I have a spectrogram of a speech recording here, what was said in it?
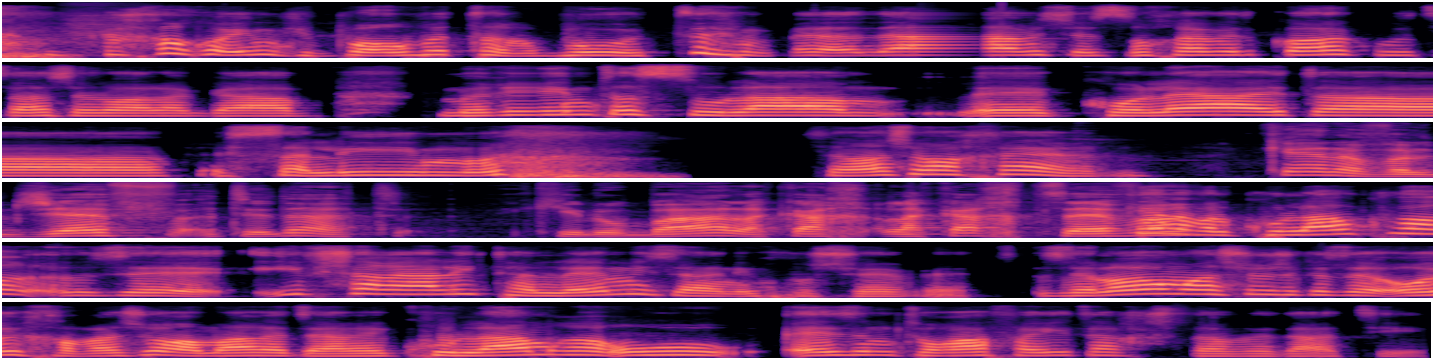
ככה רואים גיבור בתרבות. בן אדם שסוחב את כל הקבוצה שלו על הגב, מרים את הסולם, אה, קולע את הסלים, זה משהו אחר. כן, אבל ג'ף, את יודעת, כאילו בא, לקח, לקח צבע. כן, אבל כולם כבר, זה, אי אפשר היה להתעלם מזה, אני חושבת. זה לא משהו שכזה, אוי, חבל שהוא אמר את זה, הרי כולם ראו איזה מטורף היית עכשיו, לדעתי.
